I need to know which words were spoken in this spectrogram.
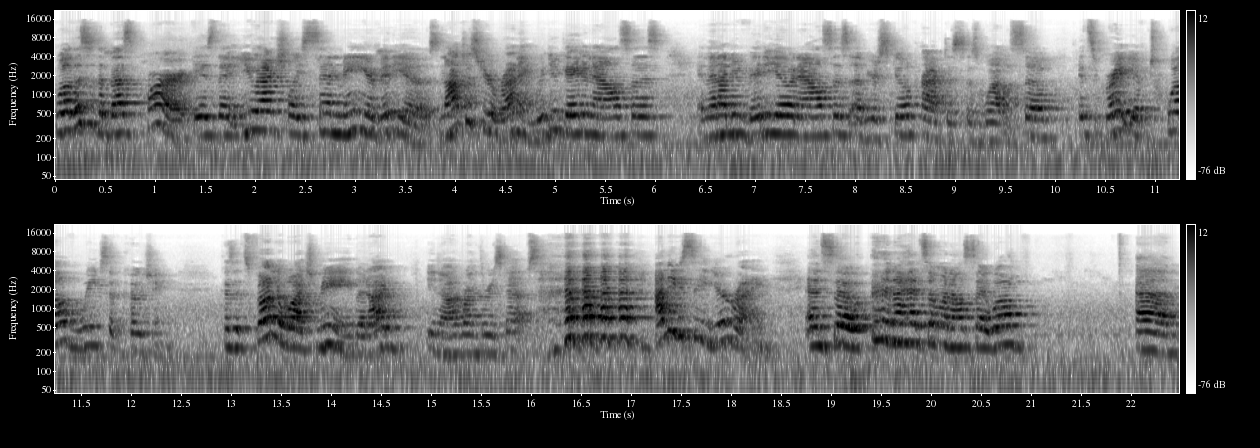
Well, this is the best part, is that you actually send me your videos, not just your running. We do gait analysis, and then I do video analysis of your skill practice as well. So it's great. You have 12 weeks of coaching. Because it's fun to watch me, but I, you know, I run three steps. I need to see your running. And so, and I had someone else say, well, um,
